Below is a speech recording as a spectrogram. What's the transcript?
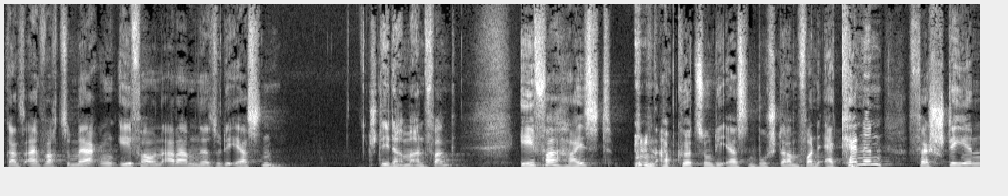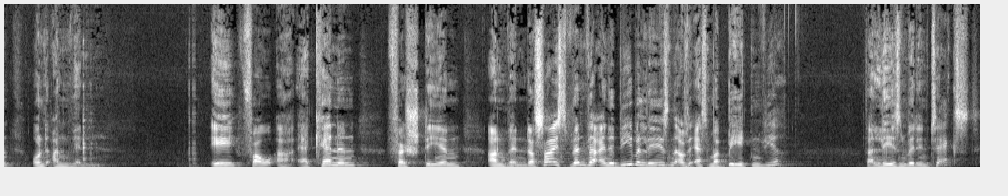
ganz einfach zu merken, Eva und Adam, ne, so die ersten steht am Anfang. Eva heißt Abkürzung die ersten Buchstaben von erkennen, verstehen und anwenden. E-V-A, erkennen, verstehen, anwenden. Das heißt, wenn wir eine Bibel lesen, also erstmal beten wir, dann lesen wir den Text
